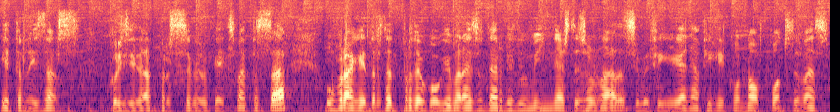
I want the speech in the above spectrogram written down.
eternizar-se. Curiosidade para saber o que é que se vai passar. O Braga, entretanto, perdeu com o Guimarães o derby do Minho nesta jornada. Se o Benfica ganhar, fica com 9 pontos de avanço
